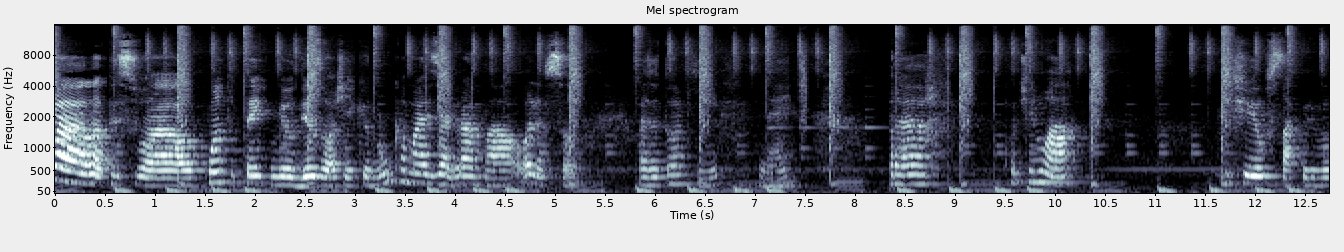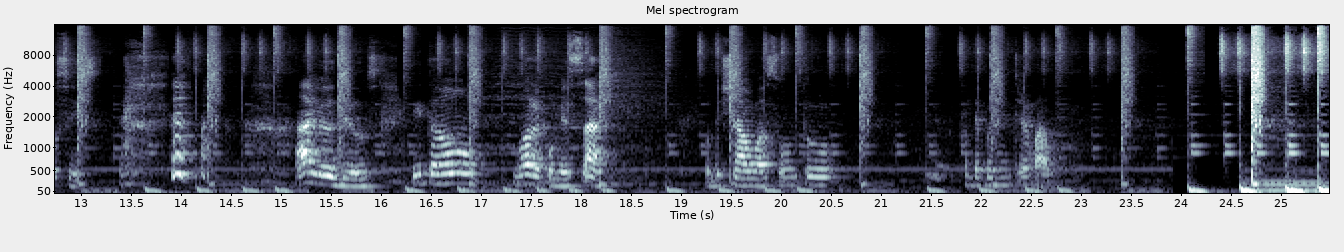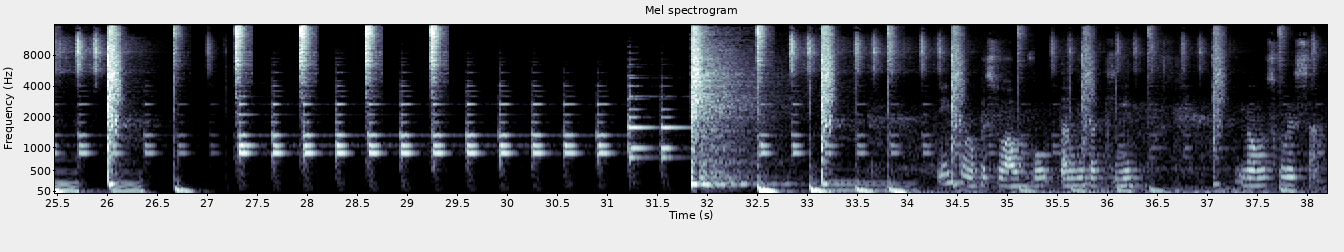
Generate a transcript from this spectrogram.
Fala pessoal, quanto tempo, meu Deus, eu achei que eu nunca mais ia gravar, olha só. Mas eu tô aqui, né, pra continuar encher o saco de vocês. Ai meu Deus. Então, bora começar? Vou deixar o assunto depois do intervalo. Então, pessoal, voltamos aqui e vamos começar.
